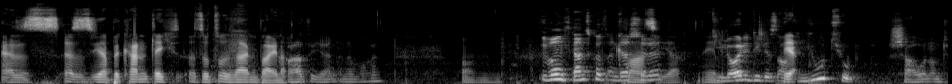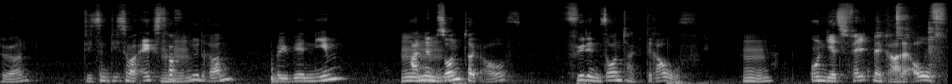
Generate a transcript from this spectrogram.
Es ist, es ist ja bekanntlich sozusagen Weihnachten. Quasi ja in einer Woche. Und Übrigens ganz kurz an der quasi, Stelle. ja. Die. Leute, die das auf Ja. YouTube schauen und hören, die sind diesmal extra Mhm. früh dran, weil wir nehmen an einem Sonntag auf für den Sonntag drauf. Mhm. Und jetzt fällt mir gerade auf,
